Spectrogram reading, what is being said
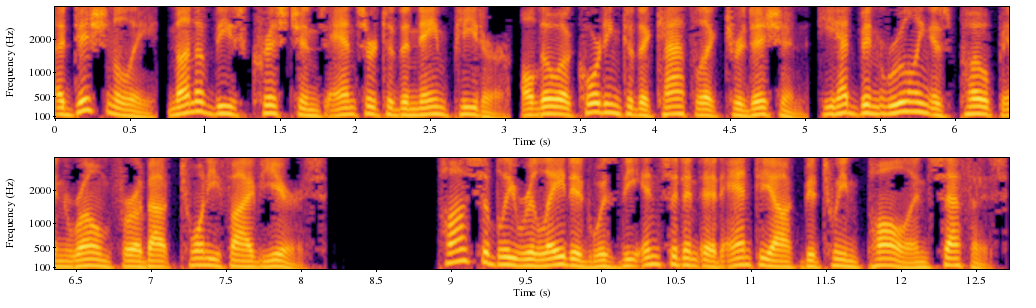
Additionally, none of these Christians answer to the name Peter, although according to the Catholic tradition, he had been ruling as pope in Rome for about 25 years. Possibly related was the incident at Antioch between Paul and Cephas.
